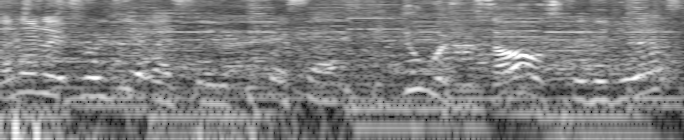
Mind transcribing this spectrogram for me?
Ah non, il faut le dire, là, c'est pourquoi ça C'est tout, moi je veux savoir, c'était dégueulasse.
